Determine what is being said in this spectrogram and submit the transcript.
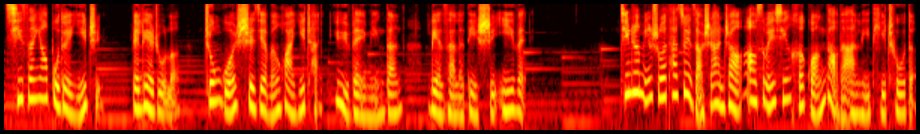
七三幺”部队遗址被列入了。中国世界文化遗产预备名单列在了第十一位。金正明说，他最早是按照奥斯维辛和广岛的案例提出的，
